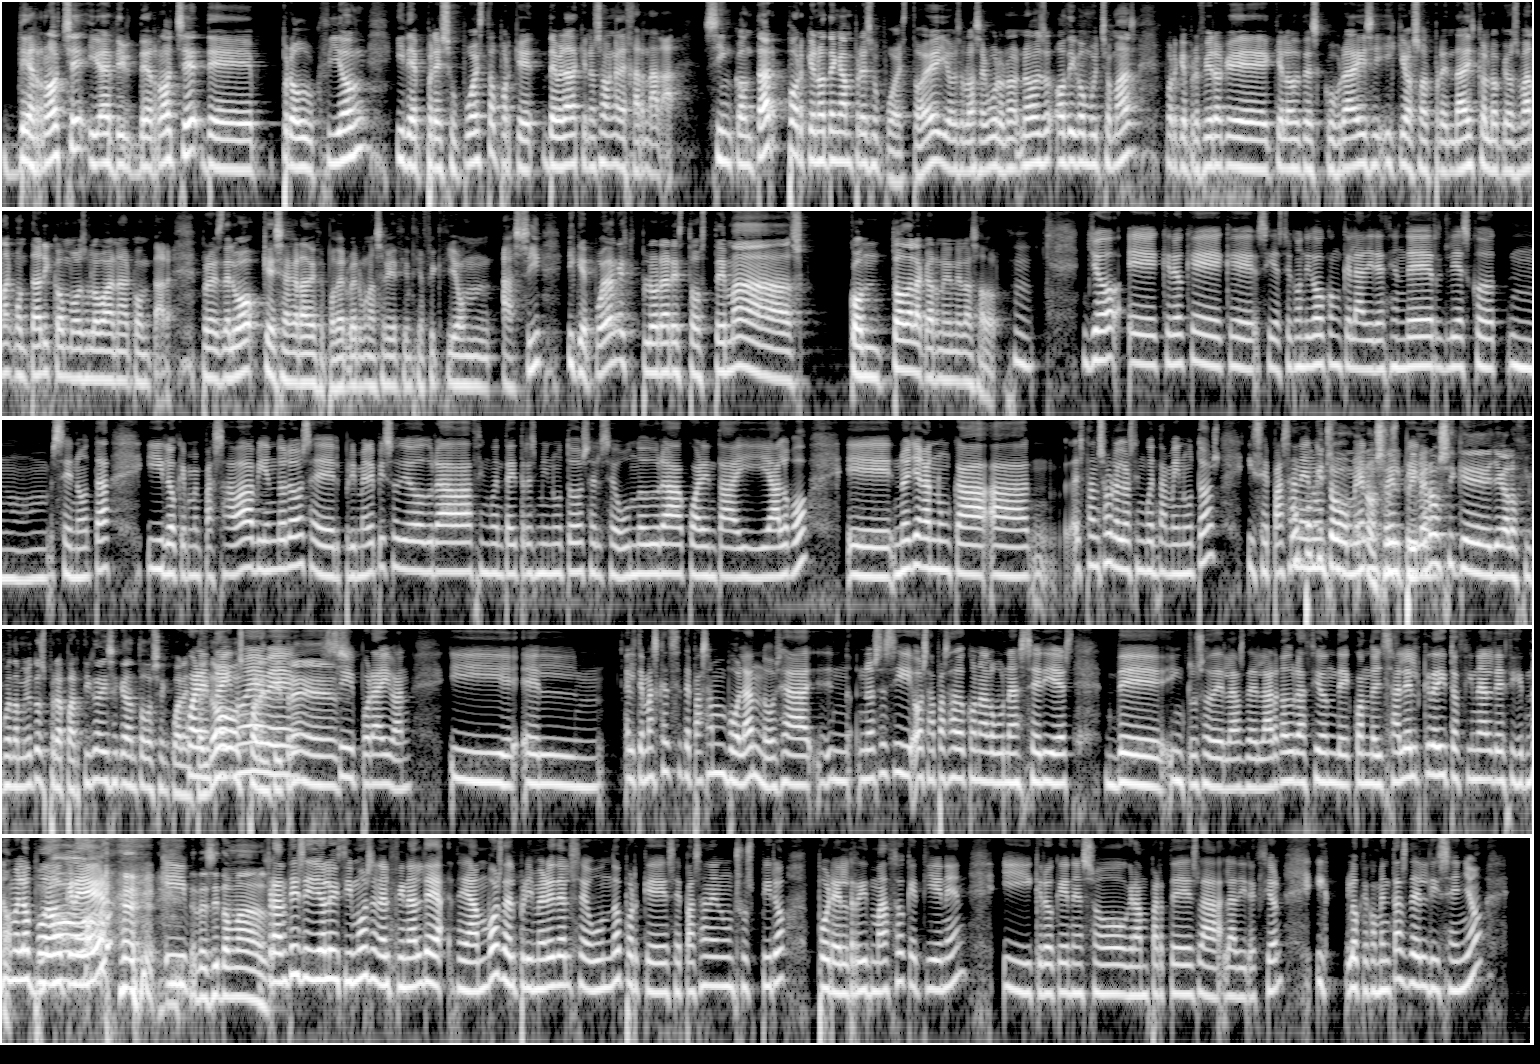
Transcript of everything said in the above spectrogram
derroche, iba a decir derroche de producción y de presupuesto, porque de verdad que no se van a dejar nada. sin contar porque no tengan presupuesto, ¿eh? y os lo aseguro, no, os, digo mucho más porque prefiero que, que lo descubráis y, y que os sorprendáis con lo que os van a contar y cómo os lo van a contar. Pero desde luego que se agradece poder ver una serie de ciencia ficción así y que puedan explorar estos temas con toda la carne en el asador. Hmm. Yo eh, creo que, que sí, estoy contigo con que la dirección de Ridley Scott mm, se nota y lo que me pasaba viéndolos, el primer episodio dura 53 minutos, el segundo dura 40 y algo, eh, no llegan nunca a... están sobre los 50 minutos y se pasan Un en un poquito en menos, un ¿eh? el primero sí que llega a los 50 minutos, pero a partir de ahí se quedan todos en 42, 49, 43. Sí, por ahí van. Y el, el tema es que se te pasan volando. O sea, no, sé si os ha pasado con algunas series de, incluso de las de larga duración, de cuando sale el crédito final, de decir, no me lo puedo ¡No! creer. Y Necesito más. Francis y yo lo hicimos en el final de, de ambos, del primero y del segundo, porque se pasan en un suspiro por el ritmazo que tienen y creo que en eso gran parte es la, la dirección. Y lo que comentas del diseño,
